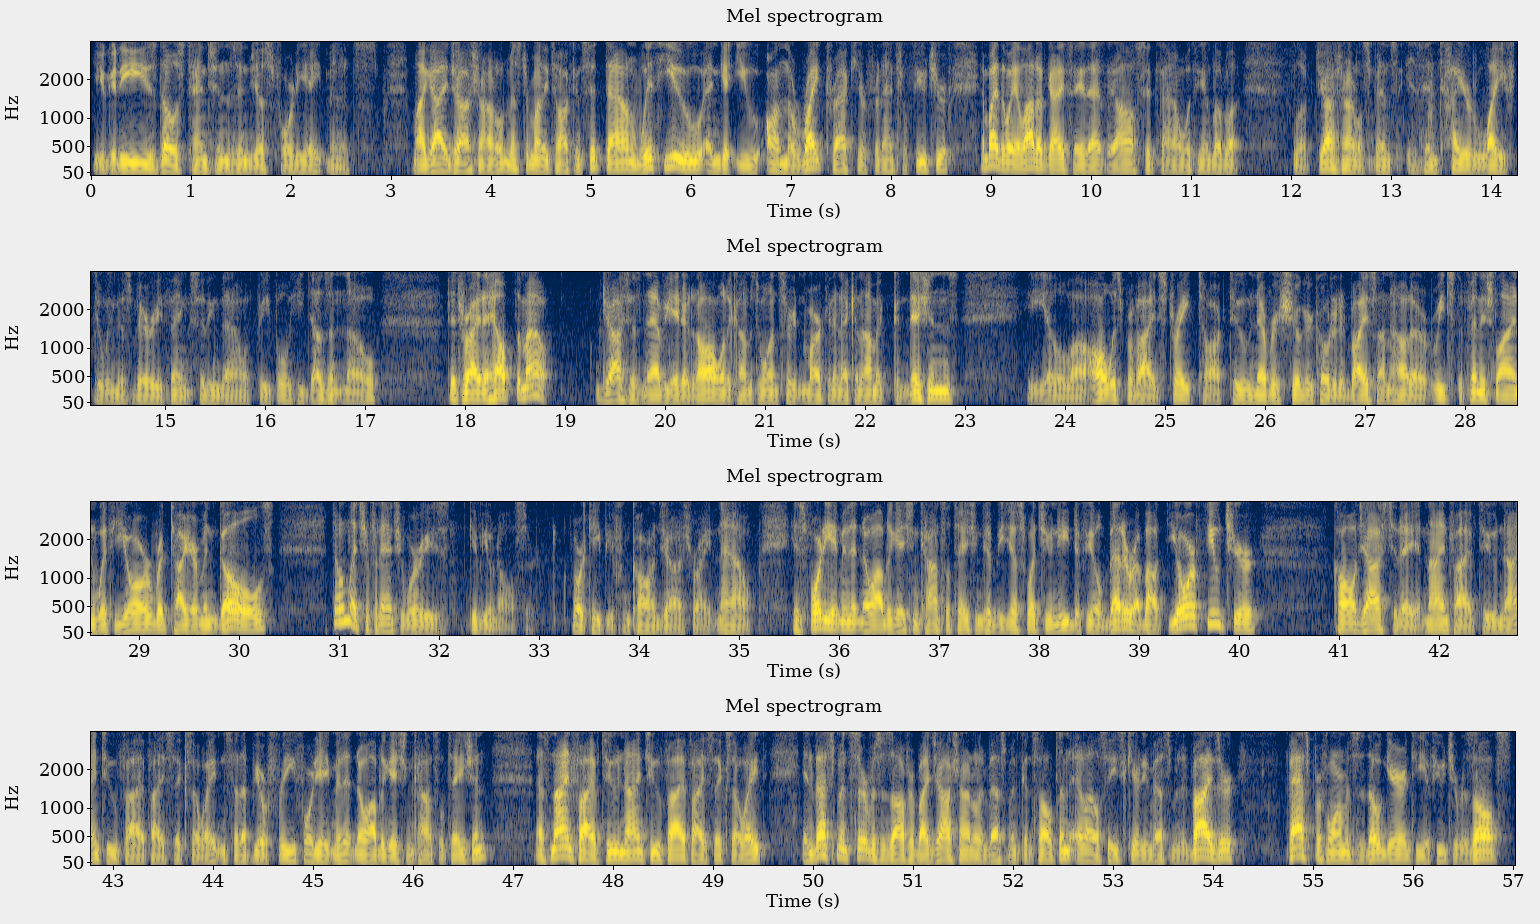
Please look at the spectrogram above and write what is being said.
you could ease those tensions in just 48 minutes? My guy, Josh Arnold, Mr. Money Talk, can sit down with you and get you on the right track your financial future. And by the way, a lot of guys say that, I'll sit down with you and blah, blah. Look, Josh Arnold spends his entire life doing this very thing, sitting down with people he doesn't know to try to help them out. Josh has navigated it all when it comes to uncertain market and economic conditions. He'll uh, always provide straight talk to, never sugar-coated advice on how to reach the finish line with your retirement goals. Don't let your financial worries give you an ulcer. or keep you from calling Josh right now. His 48 minute no obligation consultation could be just what you need to feel better about your future. Call Josh today at 952 925 5608 and set up your free 48 minute no obligation consultation. That's 952 925 5608. Investment services offered by Josh Arnold Investment Consultant, LLC Security Investment Advisor. Past performance is no guarantee of future results.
